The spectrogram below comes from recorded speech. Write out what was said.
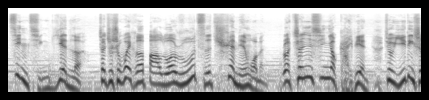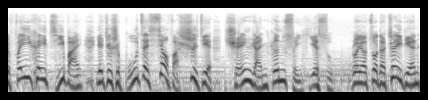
尽情宴乐。这就是为何保罗如此劝勉我们。若真心要改变，就一定是非黑即白，也就是不再效法世界，全然跟随耶稣。若要做到这一点，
